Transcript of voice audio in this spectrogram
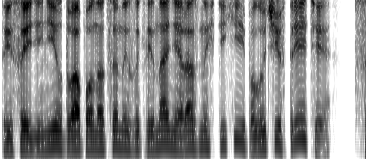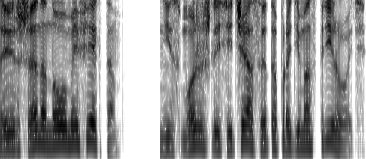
ты соединил два полноценных заклинания разных стихий, получив третье с совершенно новым эффектом. Не сможешь ли сейчас это продемонстрировать?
